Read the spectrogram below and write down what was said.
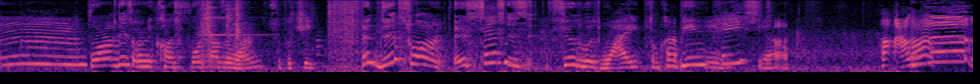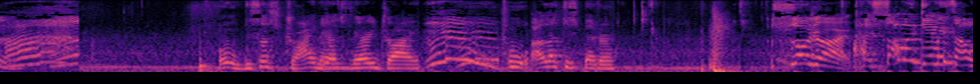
Mm. Four of these only cost 4,001. Super cheap. And this one, it says it's filled with white, some kind of bean paste. paste. Yeah. Ah, ah. Oh, this one's dry, man. Yeah, it's very dry. Mm. Oh, I like this better. So dry. Someone give me some.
